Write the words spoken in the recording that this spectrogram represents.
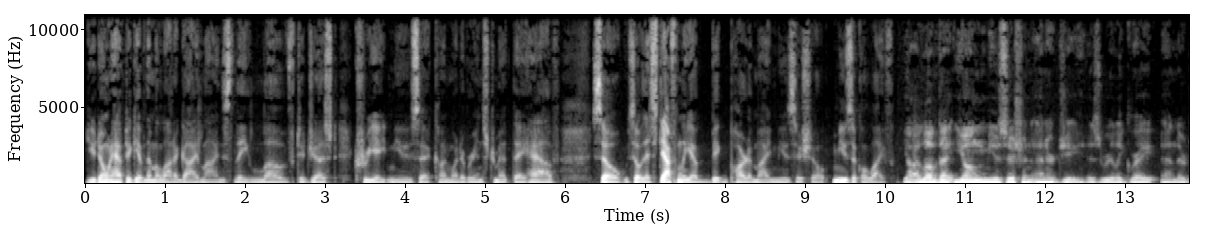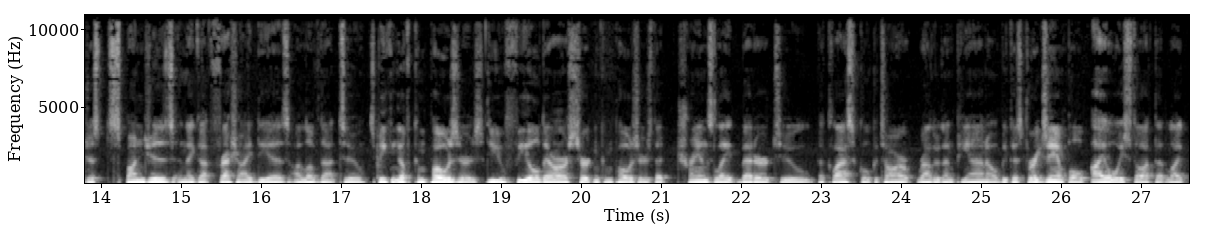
you don't have to give them a lot of guidelines. They love to just create music on whatever instrument they have. So, so that's definitely a big part of my musical musical life. Yeah, I love that young musician energy is really great, and they're just sponges, and they got fresh ideas. I love that too. Speaking of composers, do you feel there are certain composers that translate better to a classical guitar rather than piano? Because, for example, I always thought that like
